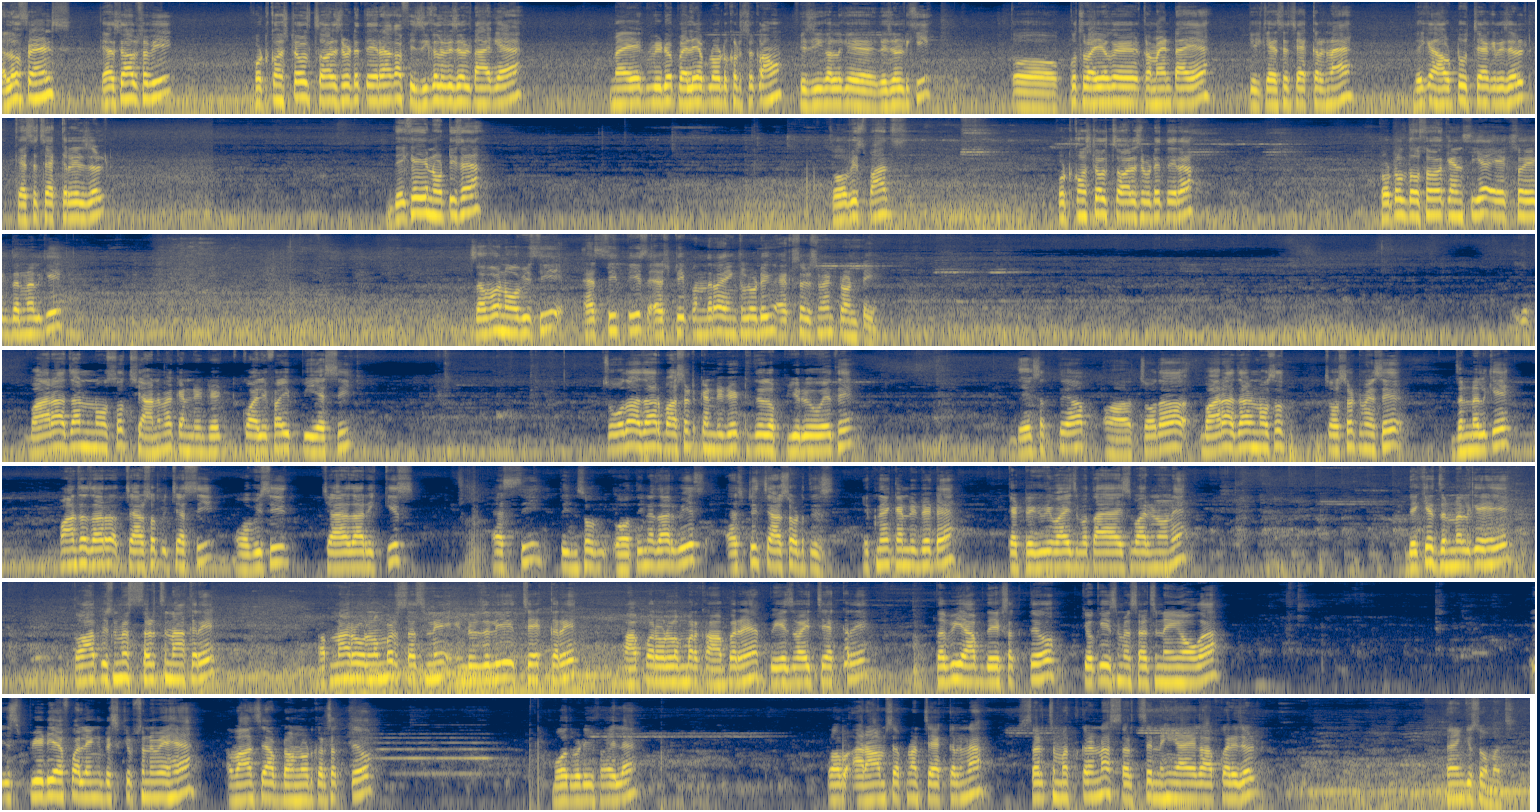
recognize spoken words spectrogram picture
Hello friends कैसे हो आप सभी? फुट कांस्टेबल चौलीस बटे तेरह का फ़िज़िकल रिज़ल्ट आ गया है। मैं एक वीडियो पहले अपलोड कर चुका हूँ फ़िज़िकल के रिज़ल्ट की। तो कुछ भाइयों के कमेंट आए हैं कि कैसे चेक करना है। देखिए हाउ टू चेक रिज़ल्ट कैसे चेक करें रिज़ल्ट देखिए, ये नोटिस है। चौबीस पाँच। फुट कांस्टेबल चौवालीस बटे तेरह टोटल 200 वैकेंसी है 101 जनरल की। Seven O B C S C तीस एस टी पंद्रह, इंक्लूडिंग एक्सर्विसमेंट ट्वेंटी। बारह हज़ार नौ सौ छियानवे candidate qualify P S C चौदह हज़ार बासठ कैंडिडेट जो पूरे हुए थे। देख सकते हैं आप चौदह, बारह हज़ार नौ सौ चौंसठ में से जनरल के पाँच हज़ार चार सौ पिचासी ओ बी सी चार हज़ार इक्कीस एस सी तीन सौ तीन हज़ार बीस एस टी चार सौ अड़तीस। इतने कैंडिडेट हैं। कैटेगरी वाइज बताया इस बार इन्होंने। देखिए, जनरल के है। तो आप इसमें सर्च ना करें। अपना रोल नंबर सर्च नहीं इंडिविजुअली चेक करें। आपका रोल नंबर कहाँ पर है? पेज वाइज चेक करें। तभी आप देख सकते हो, क्योंकि इसमें सर्च नहीं होगा। इस पीडीएफ का लिंक डिस्क्रिप्शन में है, वहाँ से आप डाउनलोड कर सकते हो। बहुत बड़ी फ़ाइल है। तो अब आराम से अपना चेक करना, सर्च मत करना, सर्च से नहीं आएगा आपका result. Thank you so much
